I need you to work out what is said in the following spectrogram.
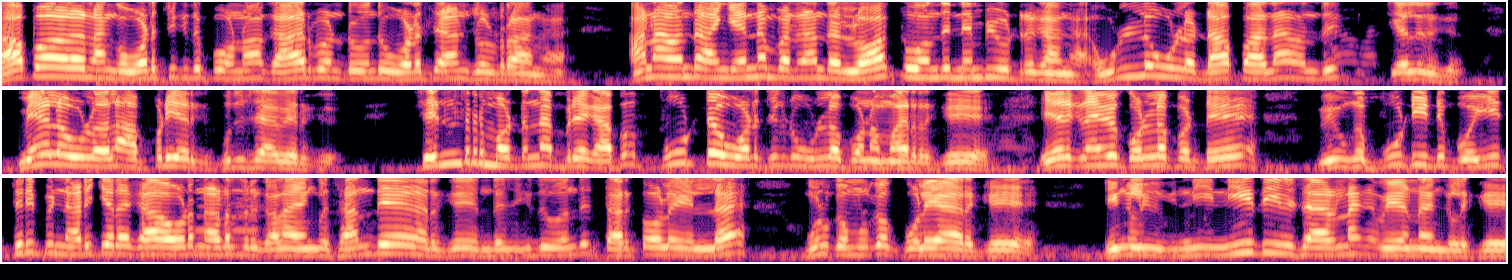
டாப்பாவில் நாங்கள் உடச்சிக்கிட்டு போனோம் கார்பெண்டர் வந்து உடச்சான்னு சொல்கிறாங்க ஆனால் வந்து அங்கே என்ன பண்ணுறாங்க அந்த லாக்கை வந்து நம்பி விட்டுருக்காங்க. உள்ளே உள்ள டாப்பா தான் வந்து செல் இருக்குது மேலே உள்ளதெல்லாம் அப்படியே இருக்குது புதுசாகவே இருக்குது சென்று மட்டும்தான் பிரேக் அப்போ பூட்டை உடச்சிக்கிட்டு உள்ளே போன மாதிரி இருக்குது ஏற்கனவே கொல்லப்பட்டு இவங்க பூட்டிட்டு போய் திருப்பி நடிக்கிறக்காவோட நடந்திருக்கலாம். எங்களுக்கு சந்தேகம் இருக்குது இந்த இது வந்து தற்கொலை இல்லை முழுக்க முழுக்க கொலையாக இருக்குது எங்களுக்கு நீ நீதி விசாரணை வேணும் எங்களுக்கு.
